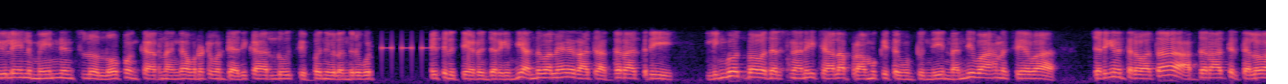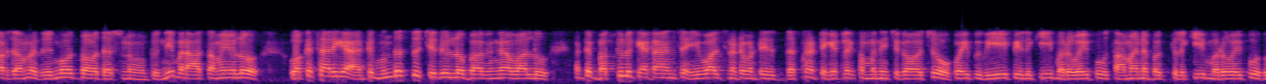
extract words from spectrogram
క్యూ లైన్ల మెయింటెనెన్స్లో లోపం కారణంగా ఉన్నటువంటి అధికారులు సిబ్బంది వీళ్ళందరూ కూడా చేతులు చేయడం జరిగింది. అందువల్లనే రాత్రి అర్ధరాత్రి లింగోద్భవ దర్శనానికి చాలా ప్రాముఖ్యత ఉంటుంది. నంది వాహన సేవ జరిగిన తర్వాత అర్ధరాత్రి తెల్లవారుజామున లింగోద్భవ దర్శనం ఉంటుంది. మరి ఆ సమయంలో ఒక్కసారిగా అంటే ముందస్తు చర్యల్లో భాగంగా వాళ్ళు అంటే భక్తులు కేటాయించ ఇవ్వాల్సినటువంటి దర్శన టికెట్లకు సంబంధించి కావచ్చు ఒకవైపు విఐపీలకి మరోవైపు సామాన్య భక్తులకి మరోవైపు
